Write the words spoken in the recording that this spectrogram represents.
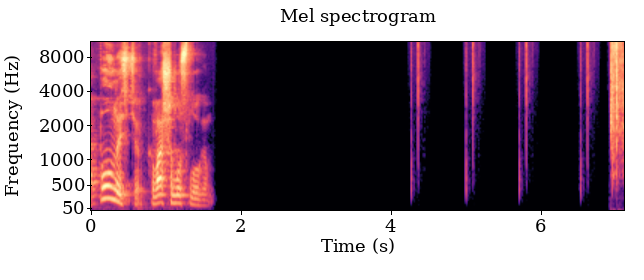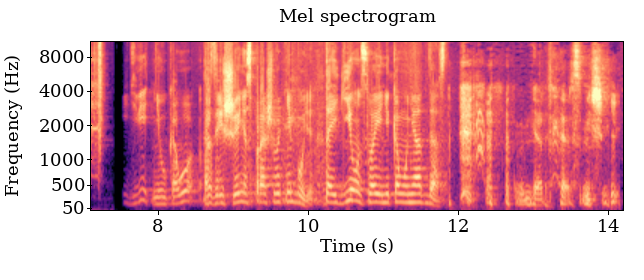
полностью к вашим услугам. Медведь ни у кого разрешения спрашивать не будет. Тайги он своей никому не отдаст. Вы меня рассмешили.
